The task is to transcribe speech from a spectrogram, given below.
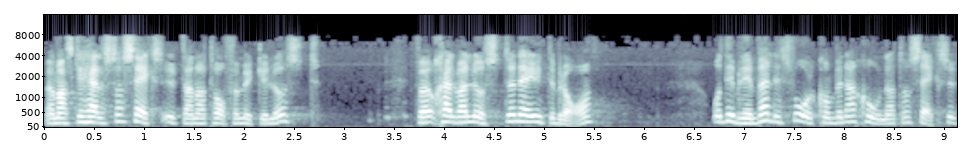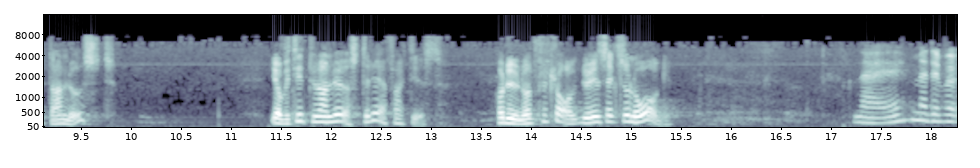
Men man ska helst ha sex utan att ha för mycket lust. För själva lusten är ju inte bra. Och det blir en väldigt svår kombination att ha sex utan lust. Jag vet inte hur han löste det faktiskt. Har du något förslag? Du är sexolog. Nej, men det var...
